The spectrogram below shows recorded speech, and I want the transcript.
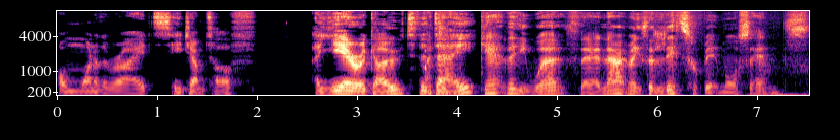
on one of the rides. He jumped off a year ago to the I day. didn't get that he worked there. Now it makes a little bit more sense.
